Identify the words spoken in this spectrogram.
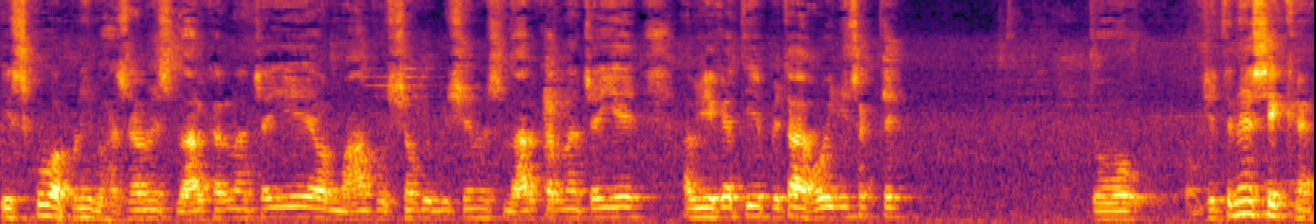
इसको अपनी भाषा में सुधार करना चाहिए और महापुरुषों के विषय में सुधार करना चाहिए। अब ये कहती है, पिता हो ही नहीं सकते। तो जितने सिख हैं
